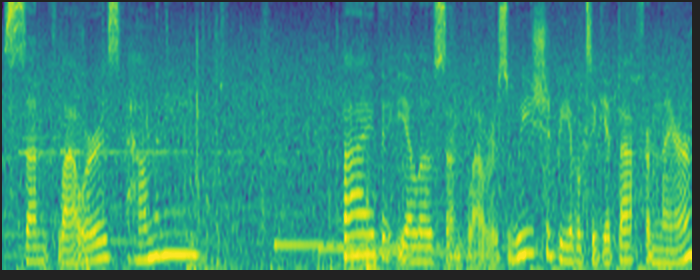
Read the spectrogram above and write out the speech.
sunflowers. How many? Five yellow sunflowers. We should be able to get that from there.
